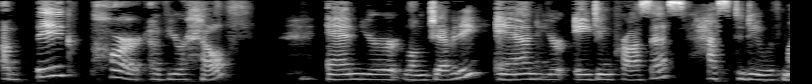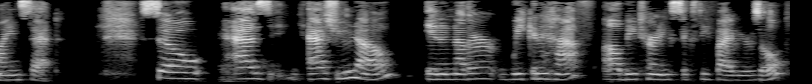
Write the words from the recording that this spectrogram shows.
a big part of your health and your longevity mm-hmm. and your aging process has to do with mindset. So as, as you know, in another week and a half, I'll be turning 65 years old.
